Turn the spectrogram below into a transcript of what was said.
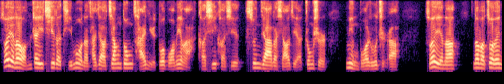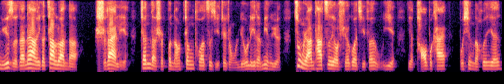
所以呢，我们这一期的题目呢，才叫江东才女多薄命啊！可惜可惜，孙家的小姐终是命薄如纸啊！所以呢。那么，作为女子，在那样一个战乱的时代里，真的是不能挣脱自己这种流离的命运。纵然他自幼学过几分武艺，也逃不开不幸的婚姻。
